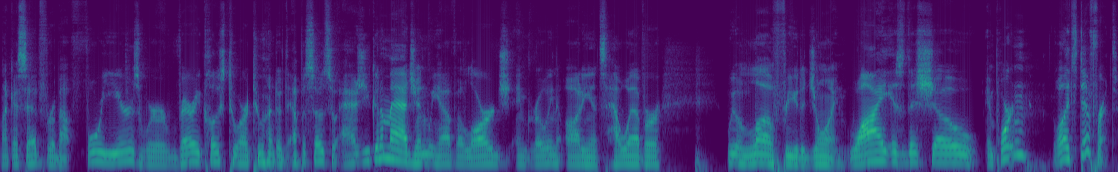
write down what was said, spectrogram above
like I said, for about four years. We're very close to our 200th episode. So, as you can imagine, we have a large and growing audience. However, we would love for you to join. Why is this show important? Well, it's different,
